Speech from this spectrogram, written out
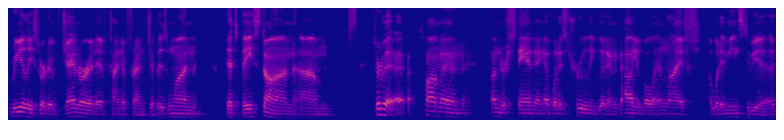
really sort of generative kind of friendship is one that's based on um, sort of a, a common understanding of what is truly good and valuable in life, what it means to be a, a,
